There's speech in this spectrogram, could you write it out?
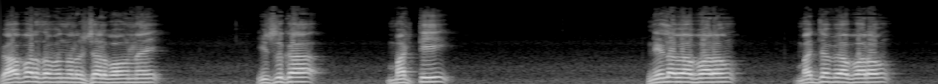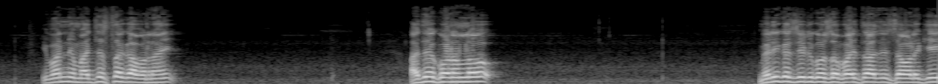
వ్యాపార సంబంధమైన విషయాలు బాగున్నాయి. ఇసుక మట్టి నీళ్ళ వ్యాపారం మద్యం వ్యాపారం ఇవన్నీ మధ్యస్థంగా ఉన్నాయి అదే కోణంలో మెడికల్ సీటు కోసం ఫలితాలు చేసే వాళ్ళకి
